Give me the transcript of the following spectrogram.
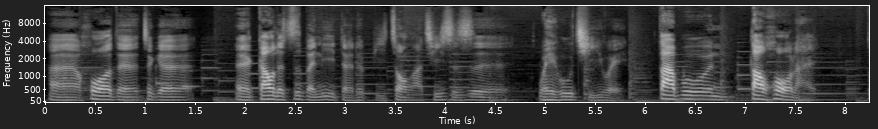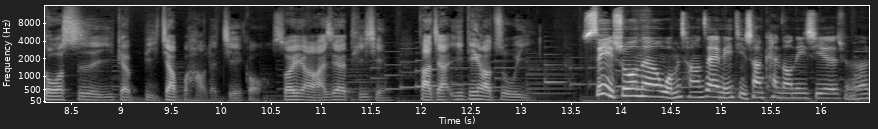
呃，获得这个呃高的资本利得的比重啊，其实是微乎其微，大部分到后来都是一个比较不好的结果，所以啊，还是要提醒大家一定要注意。所以说呢，我们常常在媒体上看到那些什么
